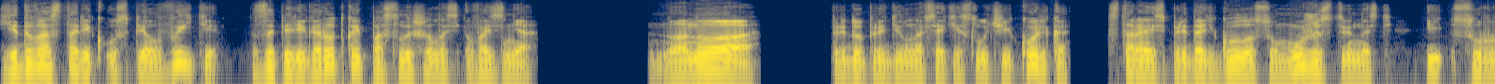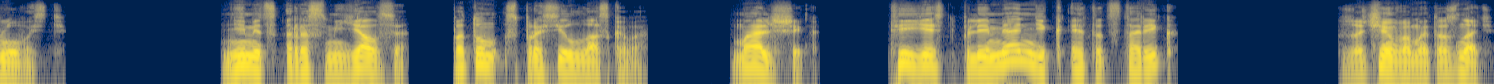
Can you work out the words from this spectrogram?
Едва старик успел выйти, за перегородкой послышалась возня. «Но-но!» Предупредил на всякий случай Колька, стараясь придать голосу мужественность и суровость. Немец рассмеялся, потом спросил ласково. «Мальчик, ты есть племянник этот старик?» «Зачем вам это знать?»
